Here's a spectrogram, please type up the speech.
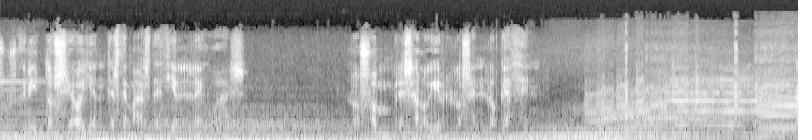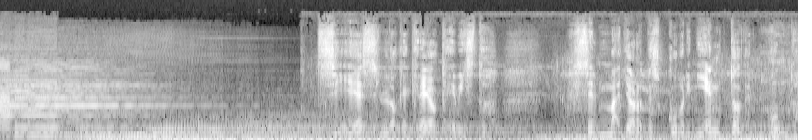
Sus gritos se oyen desde más de cien leguas. Los hombres al oírlos enloquecen. Si es lo que creo que he visto, es el mayor descubrimiento del mundo.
